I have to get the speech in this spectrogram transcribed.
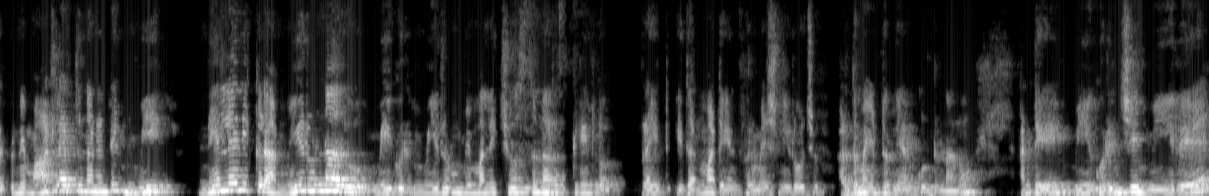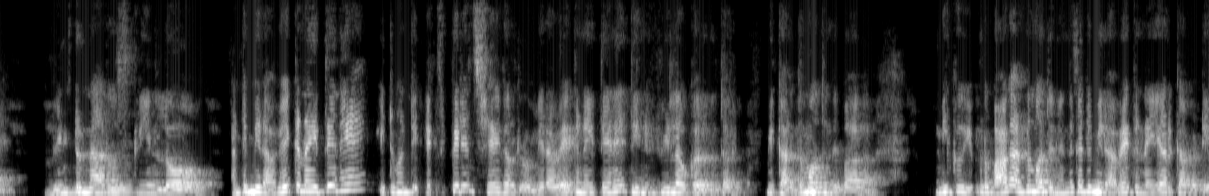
ఇప్పుడు నేను మాట్లాడుతున్నానంటే మీ నేను లేని ఇక్కడ మీరున్నారు. మీ గురి మీరు మిమ్మల్ని చూస్తున్నారు స్క్రీన్‌లో. రైట్. ఇదన్నమాట ఇన్ఫర్మేషన్ ఈరోజు. అర్థమై ఉంటుంది అనుకుంటున్నాను. అంటే మీ గురించి మీరే వింటున్నారు స్క్రీన్‌లో. అంటే మీరు అవేకన్ అయితేనే ఇటువంటి ఎక్స్‌పీరియన్స్ చేయగలరు. మీరు అవేకన్ అయితేనే దీన్ని ఫీల్ అవ్వగలుగుతారు. మీకు అర్థమవుతుంది బాగా. మీకు ఇప్పుడు బాగా అర్థమవుతుంది. ఎందుకంటే మీరు అవేకన్ అయ్యారు కాబట్టి.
